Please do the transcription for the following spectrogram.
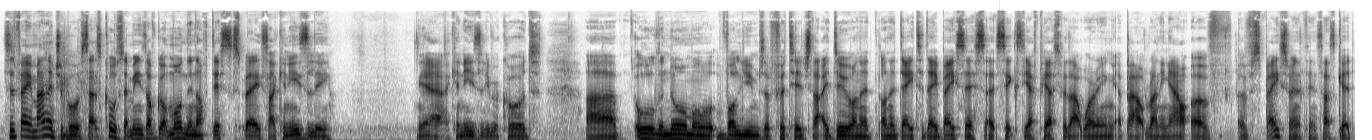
This is very manageable, so that's cool. So that means I've got more than enough disk space. I can easily, yeah, I can easily record uh, all the normal volumes of footage that I do on a on a day to day basis at 60 FPS without worrying about running out of of space or anything. So that's good.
